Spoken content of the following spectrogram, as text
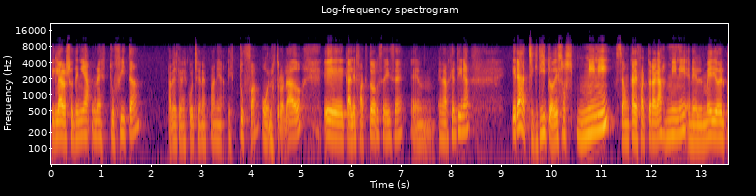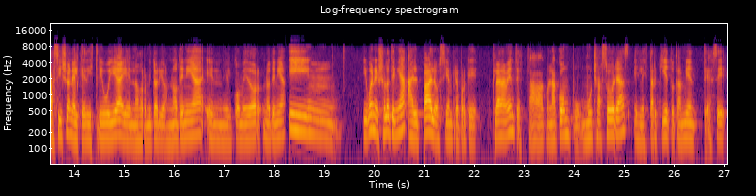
Y claro, yo tenía una estufita, para el que me escuche en España, estufa, o en otro lado, eh, calefactor se dice en, en Argentina, era chiquitito, de esos mini, o sea, un calefactor a gas mini en el medio del pasillo en el que distribuía y en los dormitorios no tenía, en el comedor no tenía. Y, y bueno, yo lo tenía al palo siempre, porque claramente estaba con la compu muchas horas, el estar quieto también te hace,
